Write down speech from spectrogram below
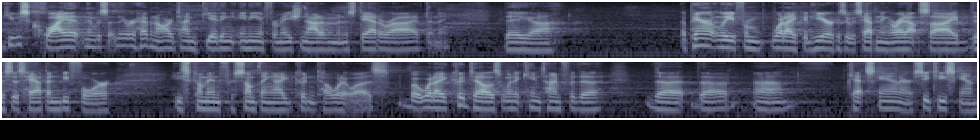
he was quiet, and was, they were having a hard time getting any information out of him. And his dad arrived, and they, they uh, apparently, from what I could hear, because it was happening right outside, this has happened before he's come in for something I couldn't tell what it was. But what I could tell is when it came time for the, the, the uh, CAT scan or CT scan,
